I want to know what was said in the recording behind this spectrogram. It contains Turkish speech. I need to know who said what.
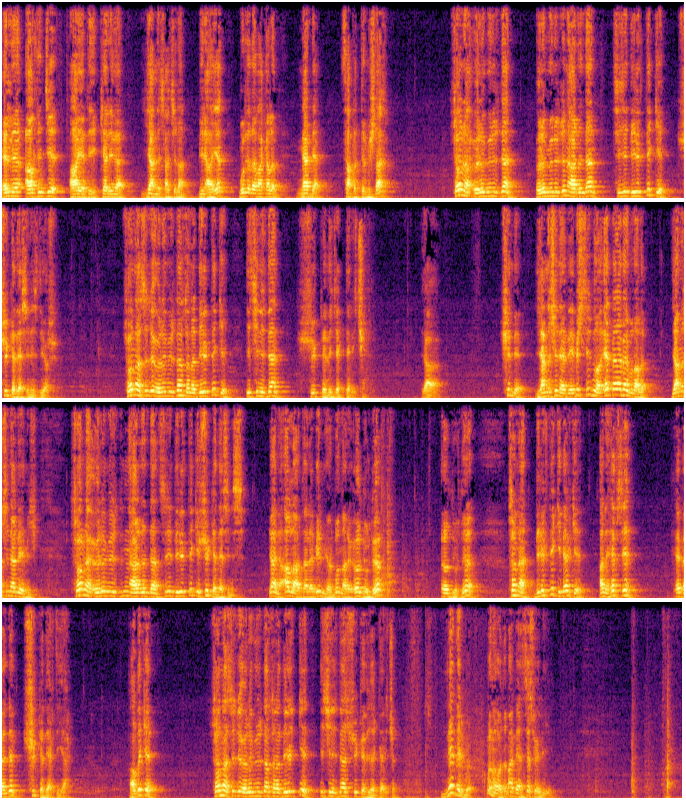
Speaker 1: 56. ayeti kerime yanlış açılan bir ayet. Burada da bakalım nerede sapıttırmışlar. Sonra ölümünüzden, ölümünüzün ardından sizi dirilttik ki şükredesiniz diyor. Sonra sizi ölümünüzden sonra dirilttik ki içinizden şükredecekler için. Ya şimdi yanlışı neredeymiş siz bulalım. Hep beraber bulalım. Yanlışı neredeymiş? Sonra ölümünüzün ardından sizi diriltti ki şükredesiniz. Yani allah Teala bilmiyor bunları öldürdü. Öldürdü. Sonra diriltti ki belki hani hepsi efendim şükreder diye. Halbuki sonra sizi ölümünüzden sonra dirilt ki içinizden şükredecekler için. Nedir bu? Bunu o zaman ben size söyleyeyim.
